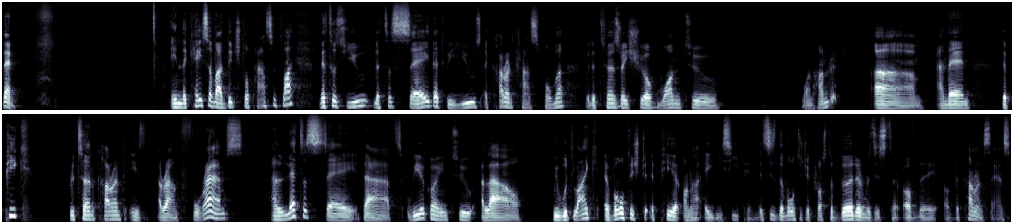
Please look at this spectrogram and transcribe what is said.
Then, in the case of our digital power supply, let us use let us say that we use a current transformer with a turns ratio of 1 to 100. Um, and then the peak return current is around 4 amps. And let us say that we are going to allow, we would like a voltage to appear on our ADC pin. This is the voltage across the burden resistor of the, of the current sense.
